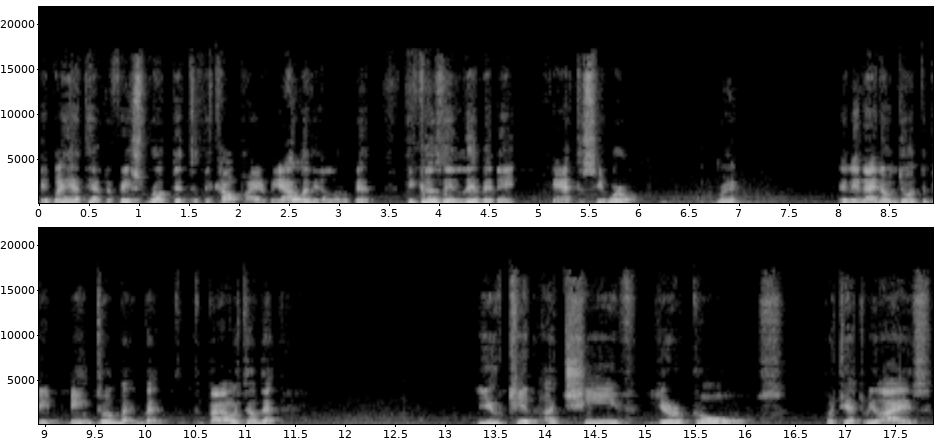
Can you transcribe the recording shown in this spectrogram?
they might have to have their face rubbed into the cow pie reality a little bit because they live in a fantasy world. Right. I mean, I don't do it to be mean to them, but but but I always tell them that you can achieve your goals, but you have to realize,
